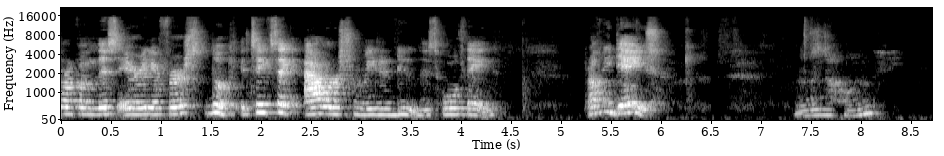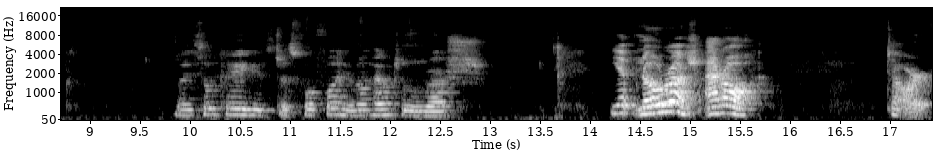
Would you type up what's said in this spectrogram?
work on this area first. Look, it takes like hours for me to do this whole thing. Probably days. Mm-hmm. But it's okay. It's just for fun. You don't have to rush. Yep, no rush at all to art.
